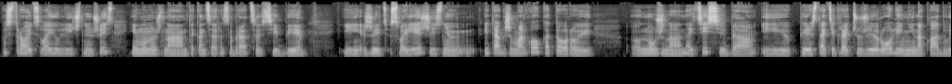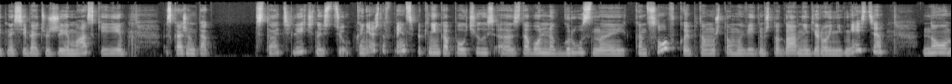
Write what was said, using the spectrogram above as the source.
построить свою личную жизнь, ему нужно до конца разобраться в себе и жить своей жизнью. И также Марго, который нужно найти себя и перестать играть чужие роли, не накладывать на себя чужие маски и, скажем так, стать личностью. Конечно, в принципе, книга получилась э, с довольно грустной концовкой, потому что мы видим, что главный герой не вместе, но,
